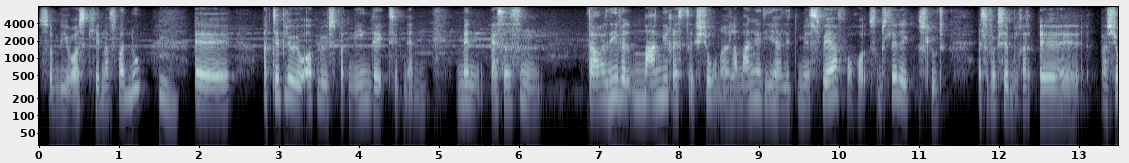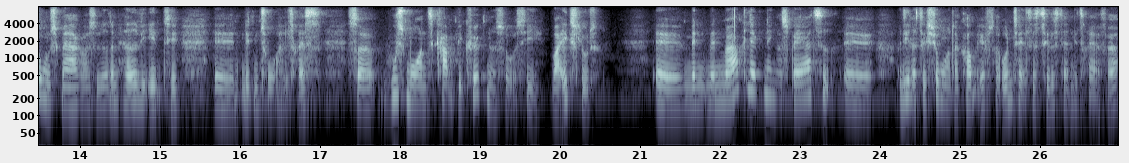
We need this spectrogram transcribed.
som vi jo også kender fra nu. Mm. Øh, og det blev jo opløst fra den ene dag til den anden. Men altså sådan, der var alligevel mange restriktioner, eller mange af de her lidt mere svære forhold, som slet ikke var slut. Altså for eksempel øh, rationsmærker osv., dem havde vi indtil øh, 1952. Så husmorens kamp i køkkenet, så at sige, var ikke slut. Øh, men, men mørklægning og spærretid, øh, og de restriktioner, der kom efter undtagelsestilstanden i 43,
